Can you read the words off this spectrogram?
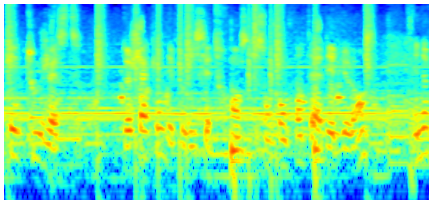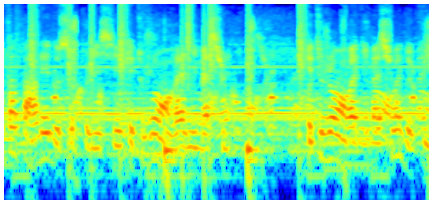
Tout geste de chacun des policiers de France qui sont confrontés à des violences et ne pas parler de ce policier qui est toujours en réanimation. Qui est toujours en réanimation depuis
